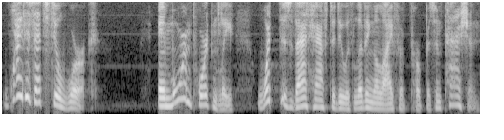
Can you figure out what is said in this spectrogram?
Why does that still work? And more importantly, what does that have to do with living a life of purpose and passion?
